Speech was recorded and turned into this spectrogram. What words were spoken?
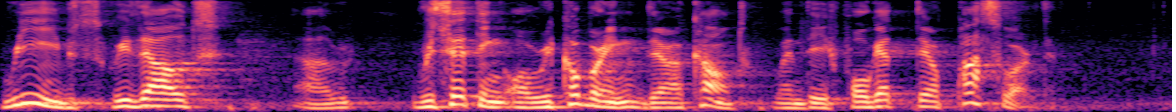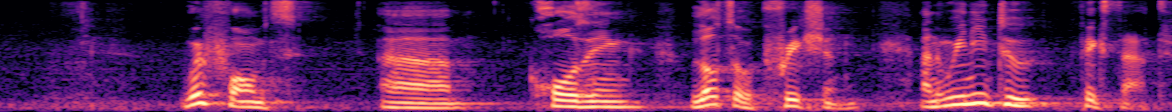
leaves without uh, resetting or recovering their account when they forget their password. Web forms uh, causing lots of friction, and we need to fix that.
